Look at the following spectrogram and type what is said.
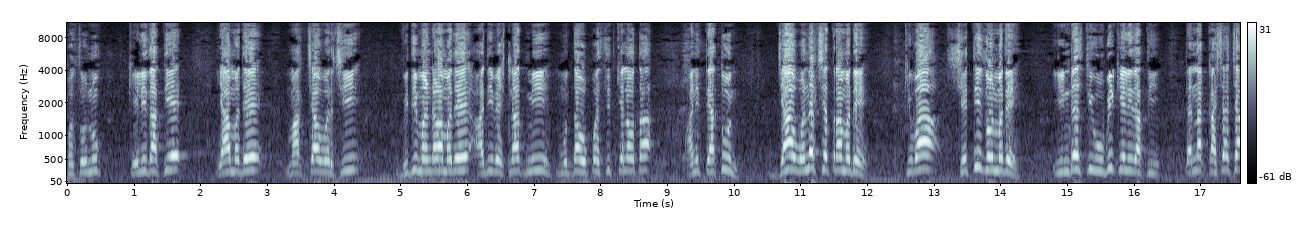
फसवणूक केली जाते यामध्ये मागच्या वर्षी विधिमंडळामध्ये अधिवेशनात मी मुद्दा उपस्थित केला होता आणि त्यातून ज्या वनक्षेत्रामध्ये किंवा शेती झोनमध्ये इंडस्ट्री उभी केली जाती. त्यांना कशाच्या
